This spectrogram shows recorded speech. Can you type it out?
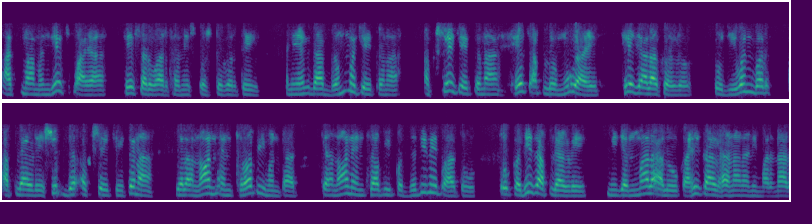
आत्मा म्हणजेच पाया हे सर्वार्थाने स्पष्ट करते. आणि एकदा ब्रह्मचेतना अक्षय चेतना हेच आपलं मूळ आहे हे ज्याला कळलं तो जीवनभर आपल्याकडे शुद्ध अक्षय चेतना ज्याला नॉन एन्थ्रॉपी म्हणतात त्या नॉन एन्थ्रॉपी पद्धतीने पाहतो तो कधीच आपल्याकडे मी जन्माला आलो काही काळ राहणार आणि मरणार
